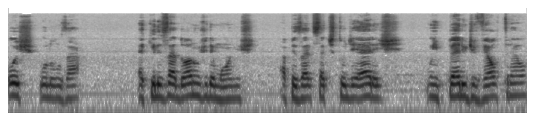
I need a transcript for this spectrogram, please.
os Ulunzar, é que eles adoram os demônios. Apesar dessa atitude Eres, o Império de Veltrel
